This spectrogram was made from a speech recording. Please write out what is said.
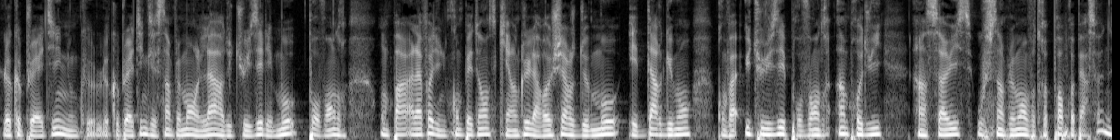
le copywriting. Donc le copywriting c'est simplement l'art d'utiliser les mots pour vendre. On parle à la fois d'une compétence qui inclut la recherche de mots et d'arguments qu'on va utiliser pour vendre un produit, un service ou simplement votre propre personne.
